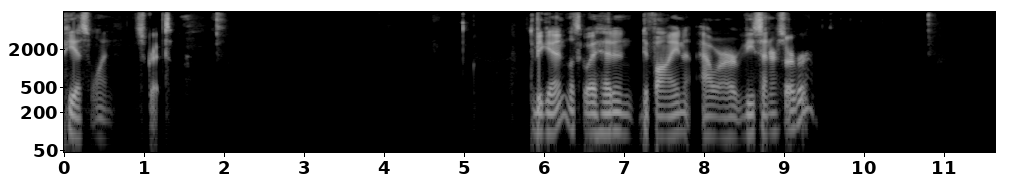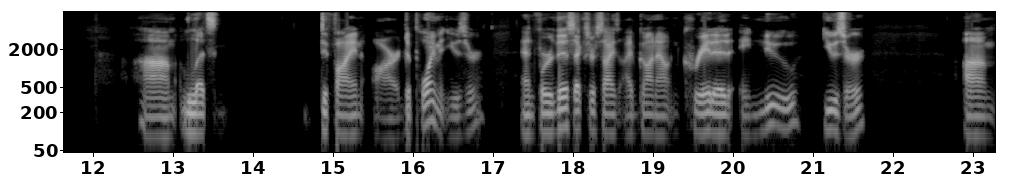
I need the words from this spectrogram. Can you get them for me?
PS1 script. To begin, let's go ahead and define our vCenter server. Um, let's define our deployment user. And for this exercise, I've gone out and created a new user um,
